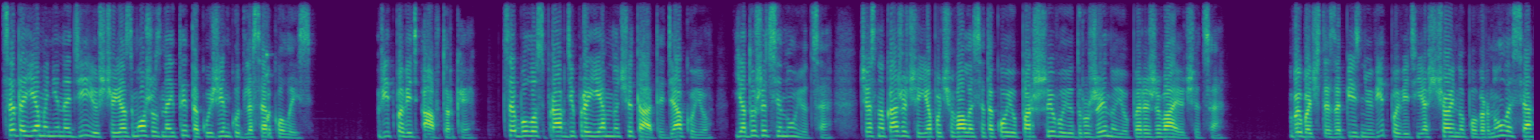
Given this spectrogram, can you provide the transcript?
Це дає мені надію, що я зможу знайти таку жінку для себе колись. Відповідь авторки. Це було справді приємно читати, дякую. Я дуже ціную це. Чесно кажучи, я почувалася такою паршивою дружиною, переживаючи це. Вибачте за пізню відповідь, я щойно повернулася,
